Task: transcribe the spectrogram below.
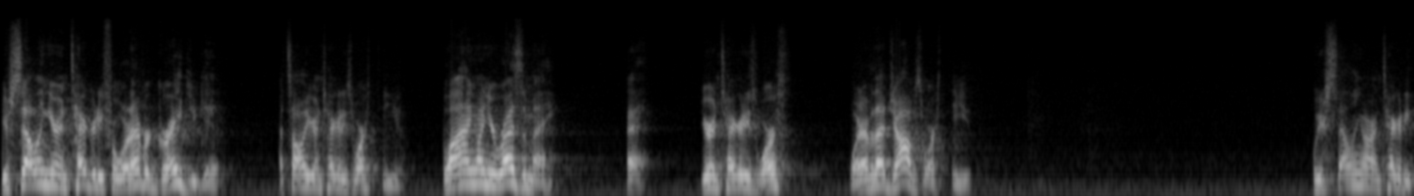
You're selling your integrity for whatever grade you get. That's all your integrity is worth to you. Lying on your resume, eh, your integrity is worth whatever that job's worth to you. We're selling our integrity.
